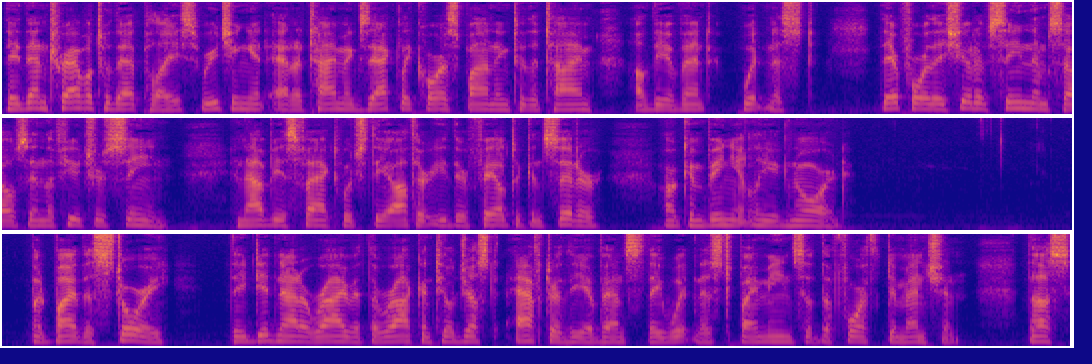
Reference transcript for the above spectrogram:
They then travel to that place, reaching it at a time exactly corresponding to the time of the event witnessed. Therefore they should have seen themselves in the future scene, an obvious fact which the author either failed to consider or conveniently ignored. But by the story, they did not arrive at the rock until just after the events they witnessed by means of the fourth dimension. Thus,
